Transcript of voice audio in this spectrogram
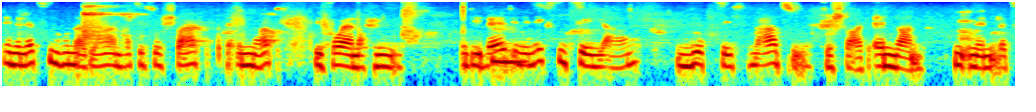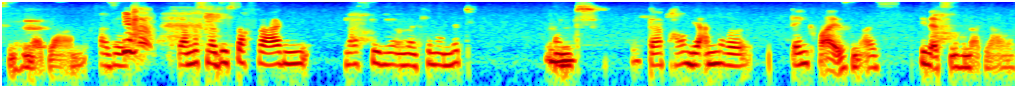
in den letzten 100 Jahren hat sich so stark verändert wie vorher noch nie. Und die Welt in den mhm. nächsten zehn Jahren wird sich nahezu so stark ändern wie in den letzten 100 Jahren. Also ja. da muss man sich doch fragen, was geben wir unseren Kindern mit? Mhm. Und da brauchen wir andere Denkweisen als die letzten 100 Jahre.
